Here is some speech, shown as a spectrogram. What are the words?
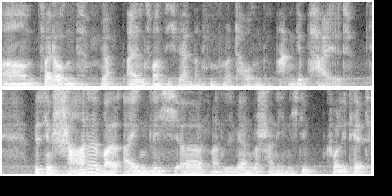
Ähm, 2021 werden dann 500.000 angepeilt. Bisschen schade, weil eigentlich, äh, also sie werden wahrscheinlich nicht die Qualität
